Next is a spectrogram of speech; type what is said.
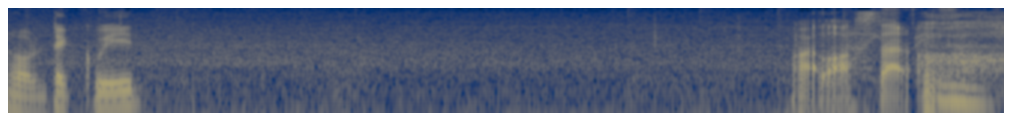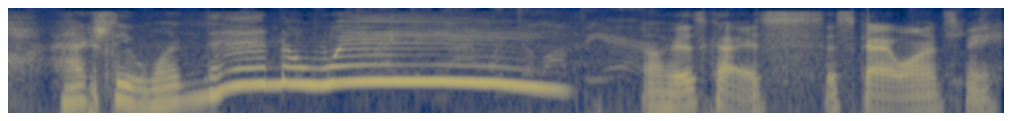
Oh, dickweed. Oh, I lost that. Oh, I actually won that? No way! Oh, this guy is. This guy wants me.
